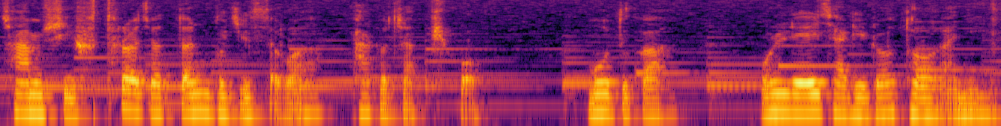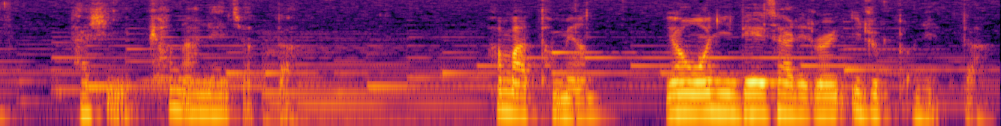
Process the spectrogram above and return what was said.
잠시 흐트러졌던 무질서가 바로잡히고 모두가 원래의 자리로 돌아가니 다시 편안해졌다. 하마터면 영원히 내 자리를 잃을 뻔했다.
